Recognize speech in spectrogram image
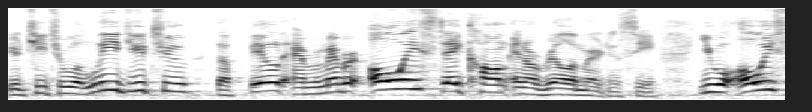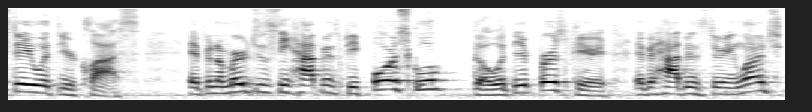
Your teacher will lead you to the field and remember always stay calm in a real emergency. You will always stay with your class. If an emergency happens before school, go with your first period. If it happens during lunch,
